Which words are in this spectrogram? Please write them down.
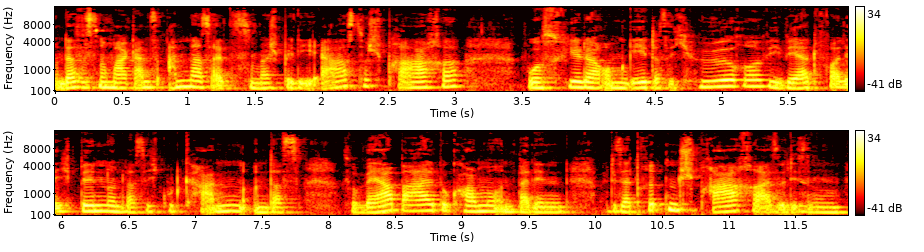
Und das ist nochmal ganz anders als zum Beispiel die erste Sprache, wo es viel darum geht, dass ich höre, wie wertvoll ich bin und was ich gut kann und das so verbal bekomme. Und bei, den, bei dieser dritten Sprache, also diesen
